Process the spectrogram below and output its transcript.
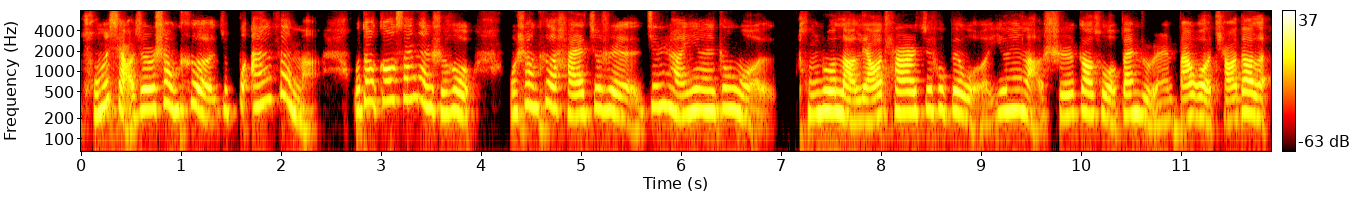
从小就是上课就不安分嘛，我到高三的时候，我上课还就是经常因为跟我。同桌老聊天，最后被我英语老师告诉我班主任，把我调到了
